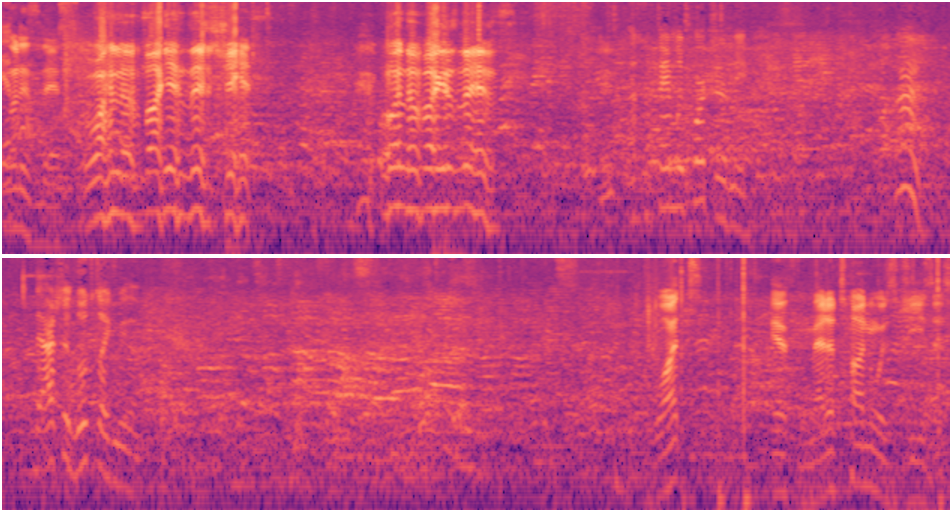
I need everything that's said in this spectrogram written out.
Yep. What is this? What the fuck is this shit? What the fuck is this? That's a family portrait of me. Hmm. That actually looks like me though. What if Mettaton was Jesus?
